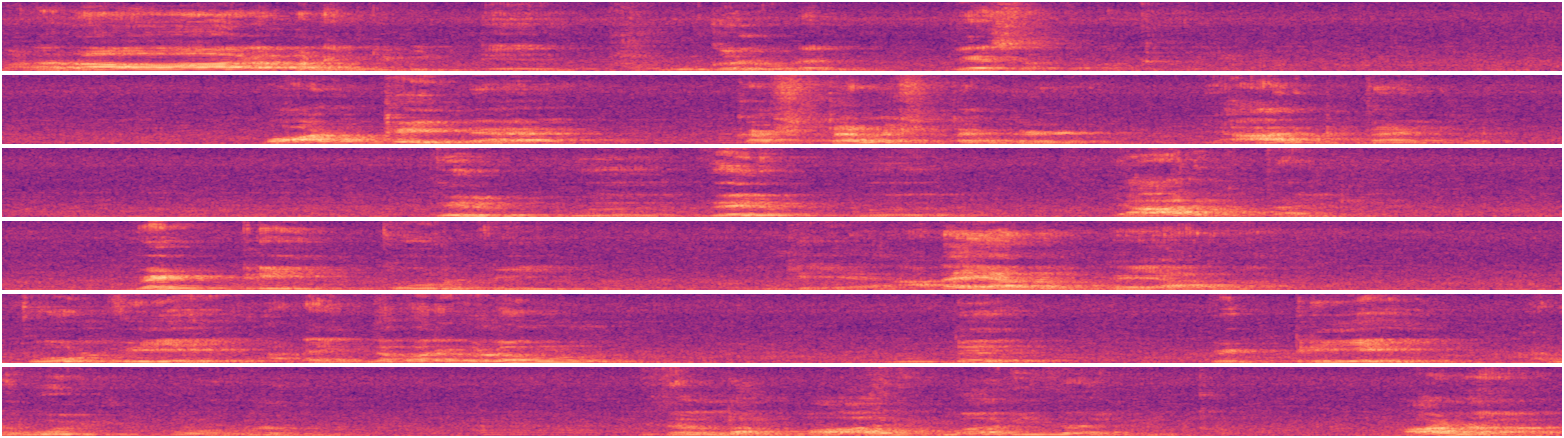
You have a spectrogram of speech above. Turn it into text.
மனதார வணங்கிவிட்டு உங்களுடன் பேச தொடங்குகிறேன். வாழ்க்கையில கஷ்ட நஷ்டங்கள் யாருக்கு தான் இல்லை? விருப்பு வெறுப்பு யாருக்கு தான் இல்லை? வெற்றி தோல்வி இங்கே அடையாதவங்க யார் தான் தோல்வியை அடைந்தவர்களும் உண்டு வெற்றியை அனுபவிப்பவர்களும் இதெல்லாம் மாறி மாறி தான் இருக்கும். ஆனால்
